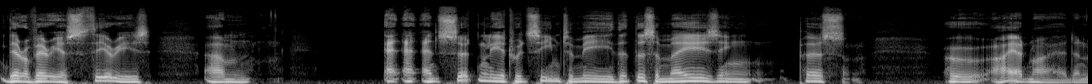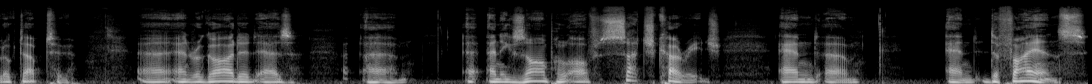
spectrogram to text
there are various theories, um, and, and, and certainly it would seem to me that this amazing person who I admired and looked up to uh, and regarded as um, a, an example of such courage and um, and defiance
